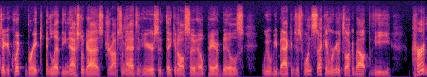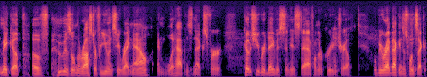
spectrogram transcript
take a quick break and let the national guys drop some ads in here so that they can also help pay our bills. We will be back in just one second. We're going to talk about the current makeup of who is on the roster for UNC right now and what happens next for Coach Hubert Davis and his staff on the recruiting trail. We'll be right back in just one second.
